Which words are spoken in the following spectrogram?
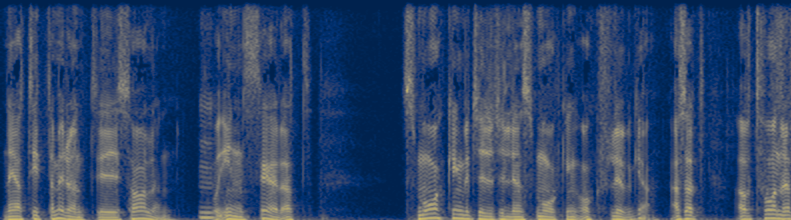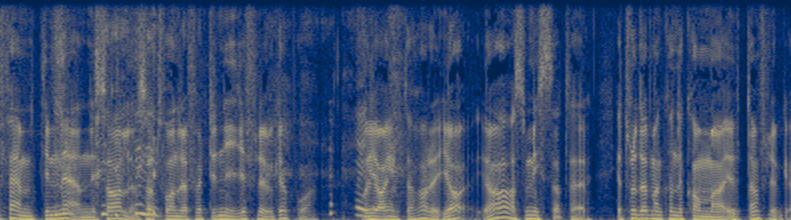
när jag tittar mig runt i salen Mm. och inser att smoking betyder tydligen smoking och fluga. Alltså att av 250 män i salen så har 249 fluga på och jag inte har det. Jag, jag har alltså missat det här. Jag trodde att man kunde komma utan fluga.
